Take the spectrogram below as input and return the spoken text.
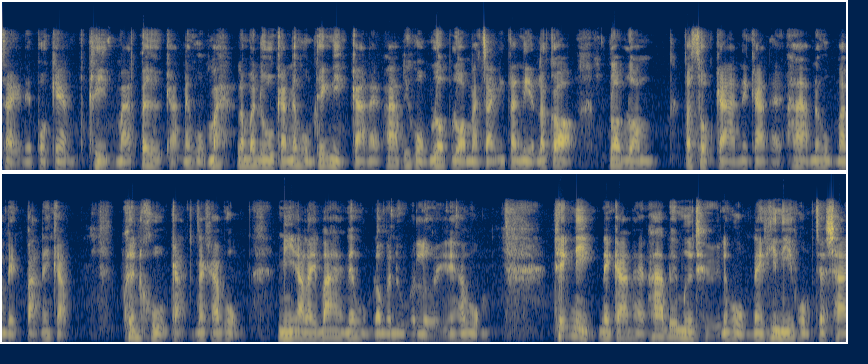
ใส่ในโปรแกรม Clean Master กันนะผมมาเรามาดูกันนะผมเทคนิคการถ่ายภาพที่ผมรวบรวมมาจากอินเทอร์เน็ต แล้วก็รวบรวมประสบการณ์ในการถ่ายภาพนะผมมาแบ่งปันให้กับ เพื่อนครูกันนะครับผมมีอะไรบ้างเนี่ยผมเรามาดูกันเลยนะครับผมเทคนิคในการถ่ายภาพด้วยมือถือนะผมในที่นี้ผมจะใช้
